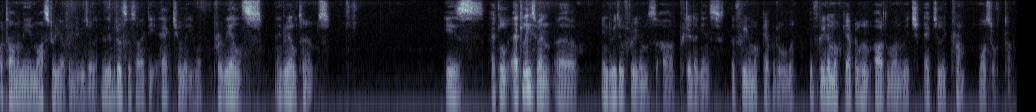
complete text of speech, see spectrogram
autonomy and mastery of individual in liberal society, actually what prevails in real terms is at, at least when uh, individual freedoms are pitted against the freedom of capital, the, freedom of capital are the one which actually trump most of the time.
